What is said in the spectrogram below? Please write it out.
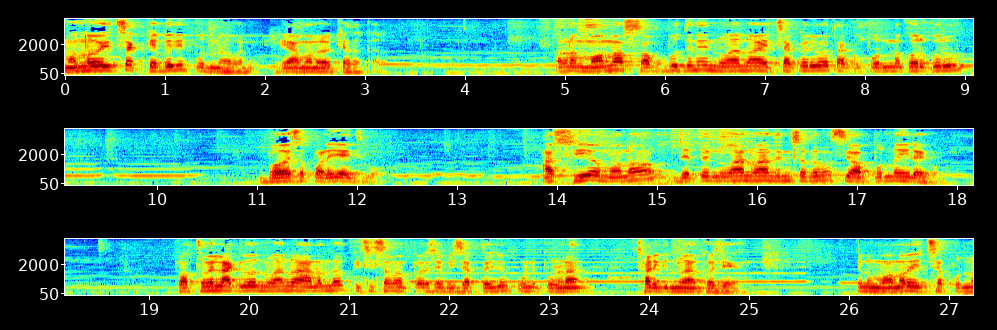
ମନର ଇଚ୍ଛା କେବେ ବି ପୂର୍ଣ୍ଣ ହେବନି ଏହା ମନେ ରଖିବା ଦରକାର କାରଣ ମନ ସବୁଦିନେ ନୂଆ ନୂଆ ଇଚ୍ଛା କରିବ ତାକୁ ପୂର୍ଣ୍ଣ କରୁ କରୁ ବୟସ ପଳେଇ ଯାଇଥିବ। ଆଉ ସିଏ ମନ ଯେତେ ନୂଆ ନୂଆ ଜିନିଷ ଦେବ ସିଏ ଅପୂର୍ଣ୍ଣ ହିଁ ରହିବ। ପ୍ରଥମେ ଲାଗିବ ନୂଆ ନୂଆ ଆନନ୍ଦ କିଛି ସମୟ ପରେ ସେ ବିଷାକ୍ତ ହେଇଯିବ ପୁଣି ପୁରୁଣା ଛାଡ଼ିକି ନୂଆ ଖୋଜେ କିନ୍ତୁ ମନର ଇଚ୍ଛା ପୂର୍ଣ୍ଣ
